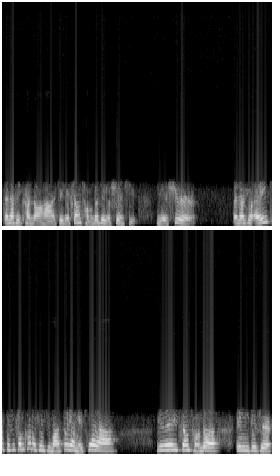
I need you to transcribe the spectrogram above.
大家可以看到哈，这个相乘的这个顺序也是，大家说，哎，这不是相克的顺序吗？对呀，没错呀，因为相乘的定义就是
